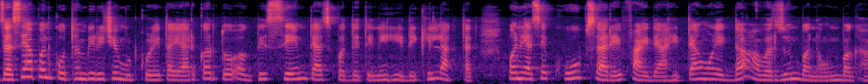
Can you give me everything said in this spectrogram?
जसे आपण कोथिंबिरीचे मुटकुळे तयार करतो अगदी सेम त्याच पद्धतीने हे देखील लागतात. पण याचे खूप सारे फायदे आहेत. त्यामुळे एकदा आवर्जून बनवून बघा.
